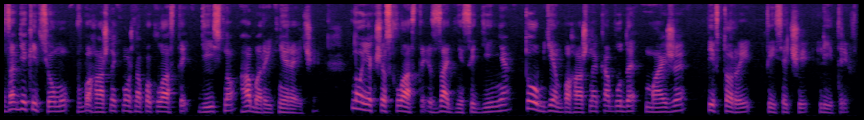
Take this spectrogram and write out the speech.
Завдяки цьому в багажник можна покласти дійсно габаритні речі. Ну а якщо скласти заднє сидіння, то об'єм багажника буде майже півтори тисячі літрів.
